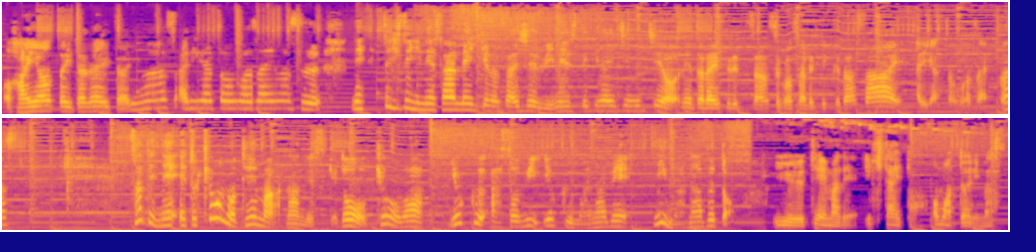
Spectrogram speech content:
おはようといただいております。ありがとうございます。ね、ぜひぜひね、3連休の最終日ね、素敵な一日をね、ドライフルーツさん過ごされてください。ありがとうございます。さてね、えっと、今日のテーマなんですけど、今日は、よく遊び、よく学べに学ぶというテーマでいきたいと思っております。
